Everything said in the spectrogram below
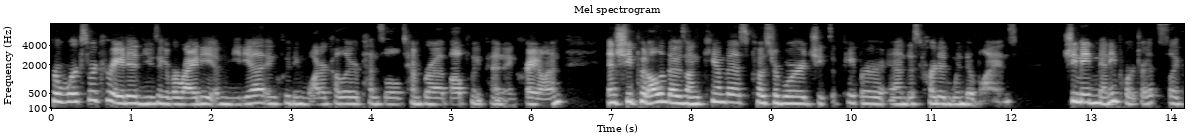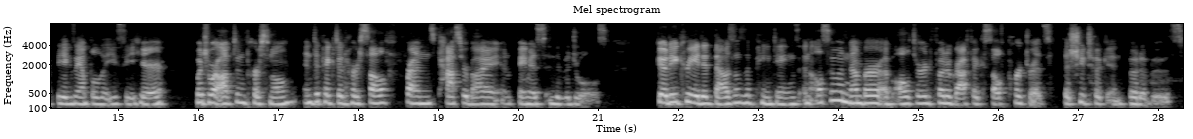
Her works were created using a variety of media, including watercolor, pencil, tempera, ballpoint pen, and crayon. And she put all of those on canvas, poster board, sheets of paper, and discarded window blinds. She made many portraits, like the example that you see here, which were often personal and depicted herself, friends, passerby, and famous individuals. Godie created thousands of paintings and also a number of altered photographic self portraits that she took in photo booths.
